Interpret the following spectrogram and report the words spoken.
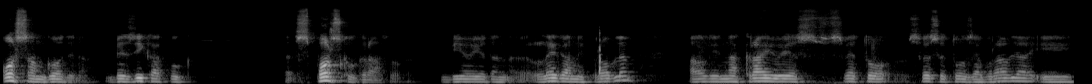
osam godina bez ikakvog e, sportskog razloga. Bio je jedan legalni problem, ali na kraju je sve, to, sve se to zaboravlja i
